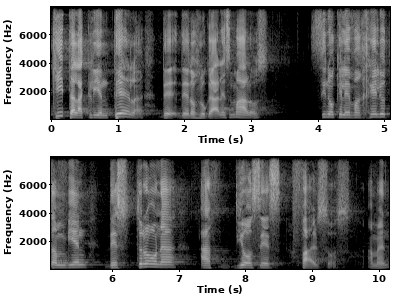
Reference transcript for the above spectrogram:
quita la clientela de, los lugares malos, sino que el Evangelio también destrona a dioses falsos. Amén.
